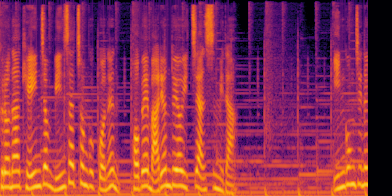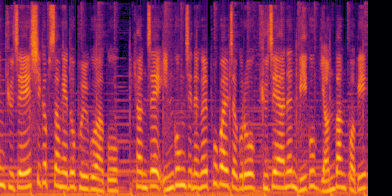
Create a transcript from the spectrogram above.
그러나 개인적 민사 청구권은 법에 마련되어 있지 않습니다. 인공지능 규제의 시급성에도 불구하고 현재 인공지능을 포괄적으로 규제하는 미국 연방법이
